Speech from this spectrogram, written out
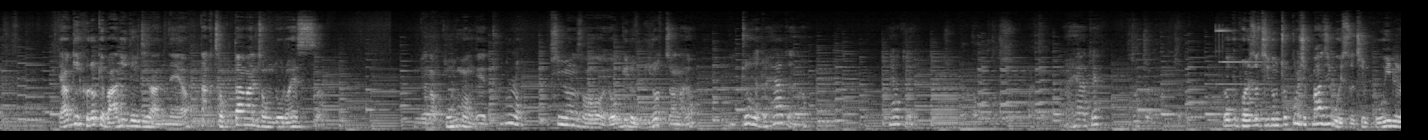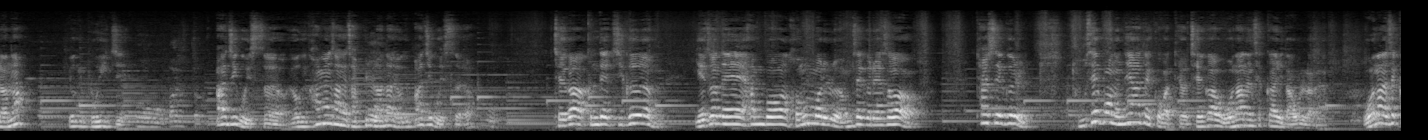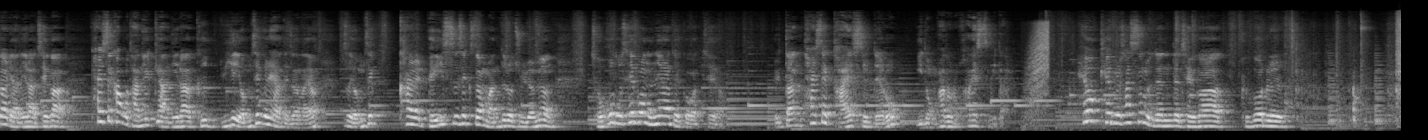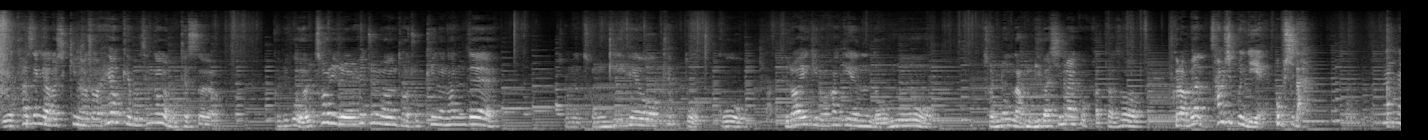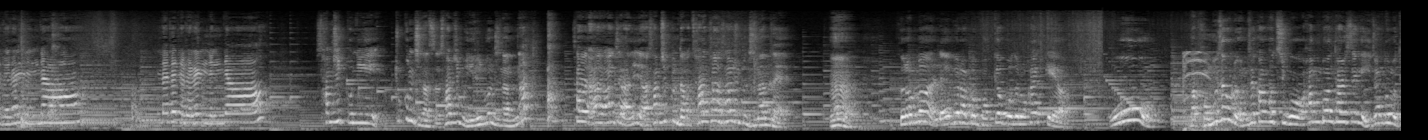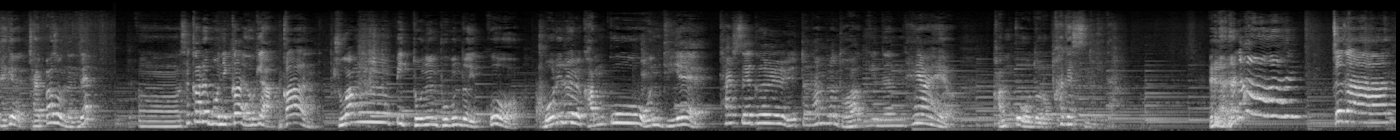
약이 그렇게 많이 들진 않네요. 딱 적당한 정도로 했어. 근데 나 궁금한 게 투블럭 치면서 여기를 밀었잖아요? 이쪽에도 해야 되나? 해야 돼. 아, 해야 돼? 여기 벌써 지금 조금씩 빠지고 있어. 지금 보일라나? 여기 보이지? 오 빠졌다. 빠지고 있어요. 여기 화면상에 잡힐라나? 여기 빠지고 있어요. 제가 근데 지금 예전에 한번 검은 머리로 염색을 해서 탈색을 두세 번은 해야 될 것 같아요. 제가 원하는 색깔이 나오려면. 원하는 색깔이 아니라 제가 탈색하고 다닐 게 아니라 그 위에 염색을 해야 되잖아요. 그래서 염색할 베이스 색상 만들어 주려면 적어도 세 번은 해야 될 것 같아요. 일단 탈색 다 했을 대로 이동하도록 하겠습니다. 헤어캡을 샀으면 되는데 제가 그거를 얘 탈색약을 시키면서 헤어캡은 생각을 못했어요. 그리고 열 처리를 해주면 더 좋기는 한데 저는 전기 헤어캡도 없고 드라이기로 하기에는 너무 전력 낭비가 심할 것 같아서 그러면 30분 뒤에 봅시다. 랄랄랄랄라. 랄랄랄랄라. 30분이 조금 지났어요. 30분 1분 지났나? 사, 아, 아직 아니야. 30분 다 30분 지났네. 응. 그러면 랩을 한번 벗겨 보도록 할게요. 오! 나 검은색으로 염색한 거 치고 한 번 탈색에 이 정도면 되게 잘 빠졌는데? 어, 색깔을 보니까 여기 약간 주황빛 도는 부분도 있고 머리를 감고 온 뒤에 탈색을 일단 한 번 더 하기는 해야 해요. 감고 오도록 하겠습니다. 라라란! 짜잔!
